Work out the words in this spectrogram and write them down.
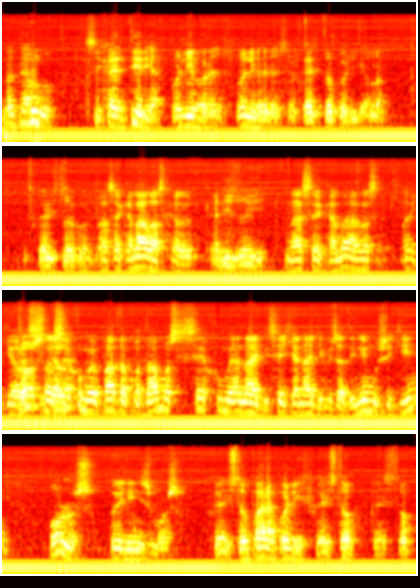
Μαντάμ μου, συγχαρητήρια. Πολύ ωραίες, πολύ ωραίες. Ευχαριστώ πολύ καλά. Ευχαριστώ πολύ. Να είσαι καλά, δάσκαλε. Καλή ζωή. Να είσαι καλά, να είσαι γερός, είσαι να σε καλά. έχουμε πάντα κοντά μας, σε έχουμε ανάγκη. Σε έχει ανάγκη η βυζαντινή μουσική, όλος ο ελληνισμός. Ευχαριστώ πάρα πολύ. Ευχαριστώ. Ευχαριστώ.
